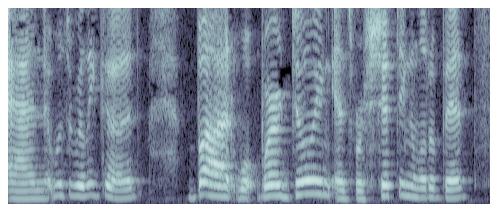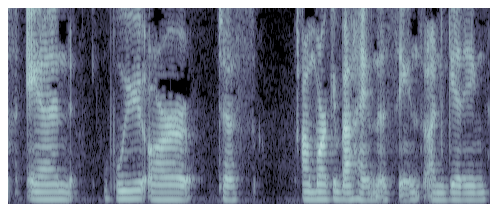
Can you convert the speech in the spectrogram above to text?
and it was really good. But what we're doing is we're shifting a little bit, and we are just I'm working behind the scenes on getting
